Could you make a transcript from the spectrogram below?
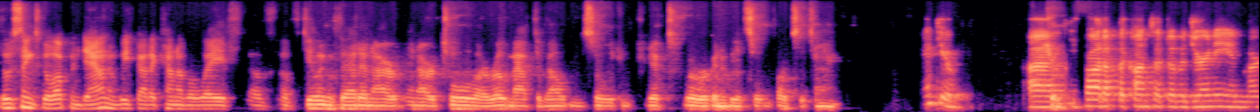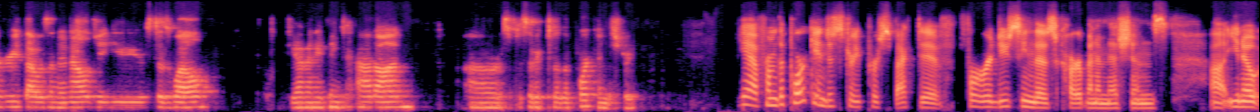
those things go up and down, and we've got a kind of a way of, of, of, dealing with that in our in our tool, our roadmap development, so we can predict where we're going to be at certain parts of the time. Thank you. Um, sure. You brought up the concept of a journey, and Marguerite, that was an analogy you used as well. Do you have anything to add on, uh, specific to the pork industry? Yeah, from the pork industry perspective, for reducing those carbon emissions, uh, you know,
